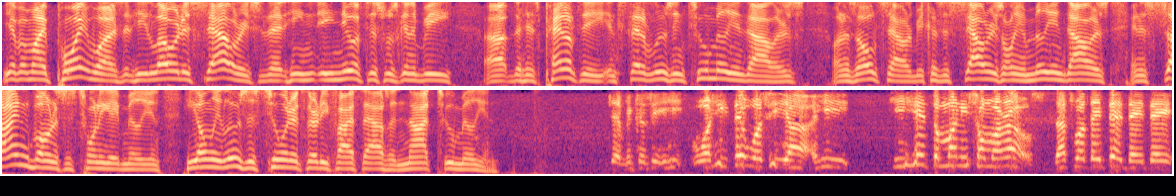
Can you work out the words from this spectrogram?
Yeah, but my point was that he lowered his salary so that he he knew if this was going to be uh, that his penalty instead of losing two million dollars on his old salary because his salary is only a million dollars and his signing bonus is 28 million, he only loses two hundred thirty five thousand, not two million. Yeah, because he, he what he did was he uh he he hid the money somewhere else. That's what they did. They they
